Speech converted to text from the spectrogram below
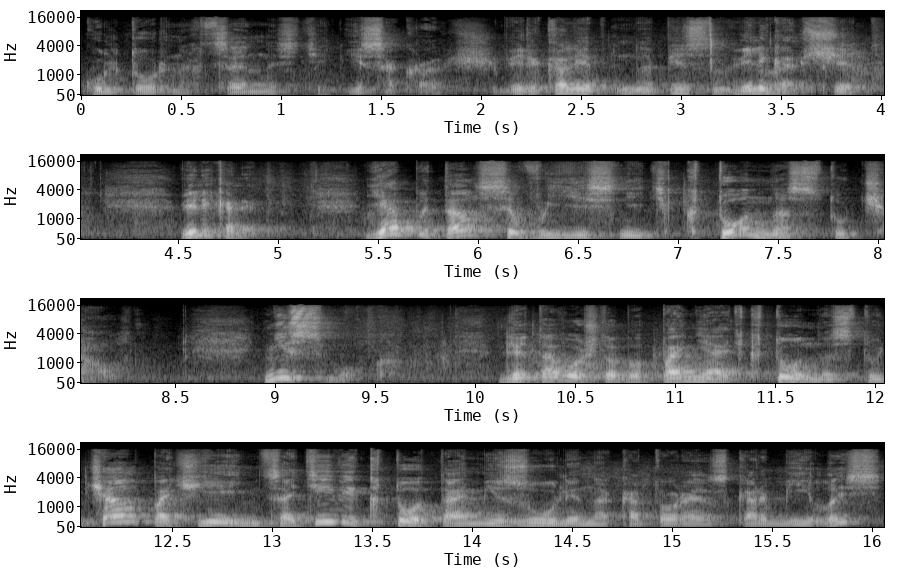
культурных ценностей и сокровищ. Великолепно написано. Великолепно. Вообще. Великолепно. Я пытался выяснить, кто настучал. Не смог. Для того, чтобы понять, кто настучал, по чьей инициативе, кто та Мизулина, которая оскорбилась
